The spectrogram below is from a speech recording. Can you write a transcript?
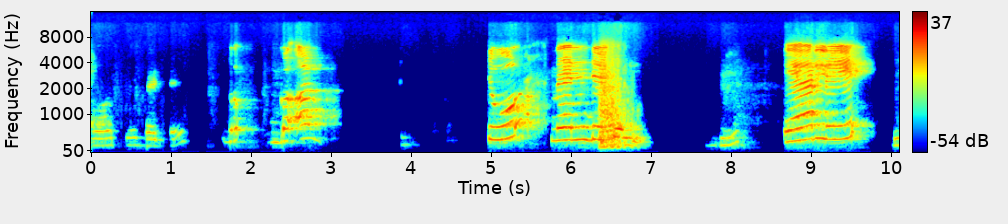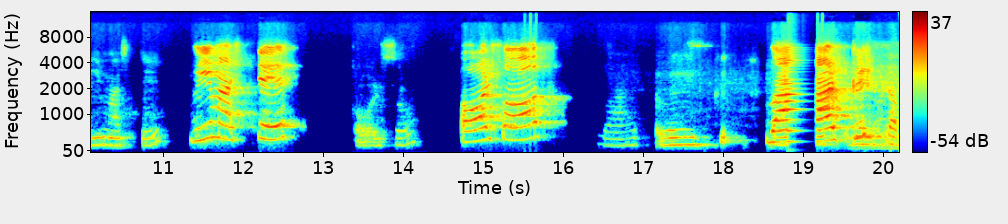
go to bed. go, go to mend we early. we must We must also also wa- wake work, wake up.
